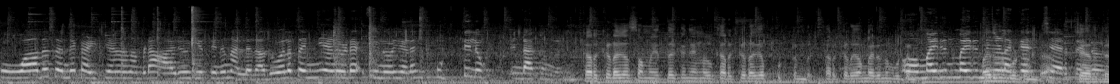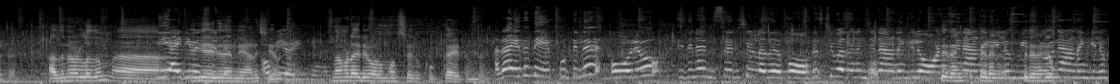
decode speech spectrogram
പോവാതെ തന്നെ കഴിക്കാനാണ് നമ്മുടെ ആരോഗ്യത്തിന് നല്ലത്. അതുപോലെ തന്നെയാണ് ഇവിടെ സിനോജയുടെ പുട്ടിലും ഉണ്ടാക്കുന്നത്. കർക്കിടക സമയത്തൊക്കെ ഞങ്ങൾ കർക്കിടക പുട്ടുണ്ട്. കർക്കിടക മരുന്ന് മരുന്നുകളൊക്കെ ചേർത്തിട്ട്. അതിനുള്ളതും ഈ അരി തന്നെയാണ് ചെയ്യുന്നത്. നമ്മുടെ അരി ഓൾമോസ്റ്റ് ഒക്കെ കുക്കായിട്ടുണ്ട് അതായത് തേപ്പുട്ടിൽ ഓരോ ഇതിനനുസരിച്ചുള്ളത്. ഇപ്പൊ ഓഗസ്റ്റ് പതിനഞ്ചിനാണെങ്കിലും ഓണത്തിനാണെങ്കിലും വിഷുവിനാണെങ്കിലും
